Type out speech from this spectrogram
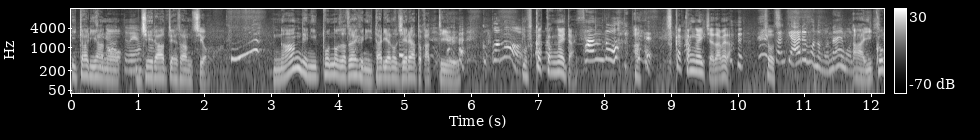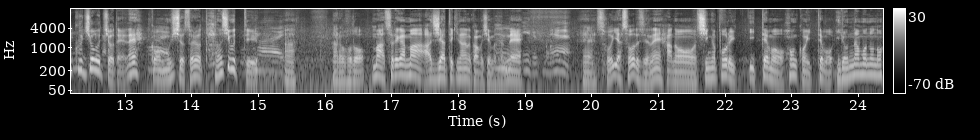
イタリアのジェラート屋さん。ですよ。なんで日本の太宰府にイタリアのジェラートかっていう。ここのもう深く考えたい。参道あって。深く考えちゃダメだ。そう関係あるものもないものもあ異国情緒でね、こうはい。むしろそれを楽しむっていう、はい。あなるほど。まあそれがまあアジア的なのかもしれませんね、うんいいですね。えーそういやそうですよね。あのシンガポール行っても香港行ってもいろんなものの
